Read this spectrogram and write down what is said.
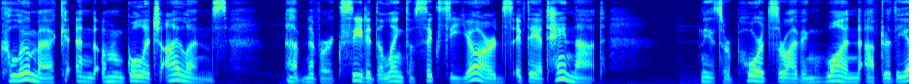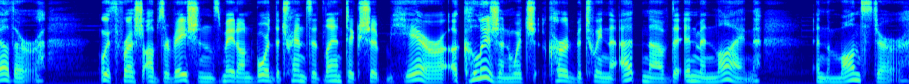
Kulammak, and Umgullich Islands, have never exceeded the length of 60 yards if they attain that. These reports arriving one after the other, with fresh observations made on board the transatlantic ship Pereire, a collision which occurred between the Etna of the Inman line and the monster,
